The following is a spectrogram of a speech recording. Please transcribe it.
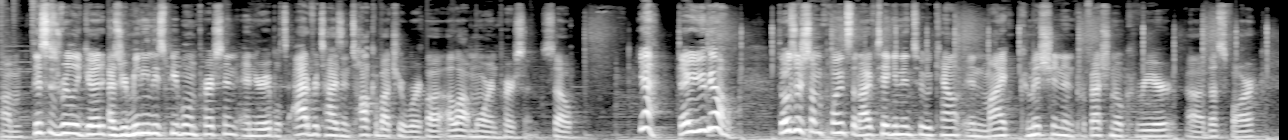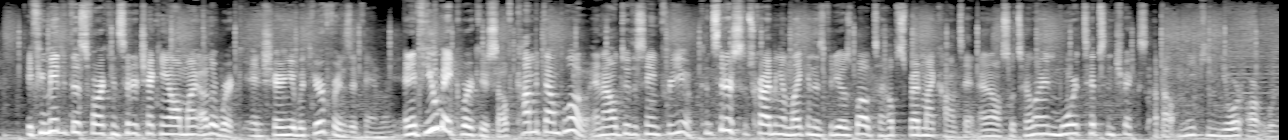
Um, this is really good as you're meeting these people in person and you're able to advertise and talk about your work uh, a lot more in person. So, yeah, there you go. Those are some points that I've taken into account in my commission and professional career uh, thus far. If you made it this far, consider checking out my other work and sharing it with your friends and family. And if you make work yourself, comment down below and I'll do the same for you. Consider subscribing and liking this video as well to help spread my content and also to learn more tips and tricks about making your artwork.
